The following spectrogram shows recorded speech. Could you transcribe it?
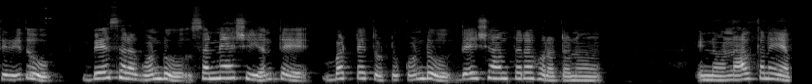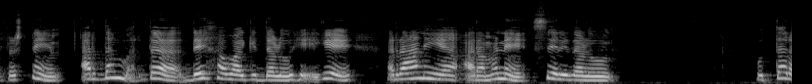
ತಿಳಿದು ಬೇಸರಗೊಂಡು ಸನ್ಯಾಸಿಯಂತೆ ಬಟ್ಟೆ ತೊಟ್ಟುಕೊಂಡು ದೇಶಾಂತರ ಹೊರಟನು. ಇನ್ನು ನಾಲ್ಕನೆಯ ಪ್ರಶ್ನೆ, ಅರ್ಧಂಬರ್ಧ ದೇಹವಾಗಿದ್ದಳು ಹೇಗೆ? ರಾಣಿಯ ಅರಮನೆ ಸೇರಿದಳು. ಉತ್ತರ,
